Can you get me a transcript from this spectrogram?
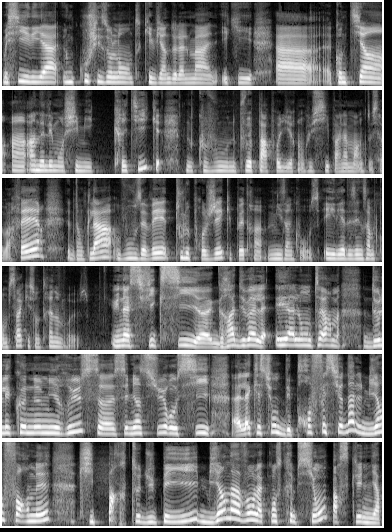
mais s'il y a une couche isolante qui vient de l'Allemagne et qui contient un élément chimique critique que vous ne pouvez pas produire en Russie par la manque de savoir-faire. Donc là, vous avez tout le projet qui peut être mis en cause. Et il y a des exemples comme ça qui sont très nombreuses une asphyxie euh, graduelle et à long terme de l'économie russe. Euh, c'est bien sûr aussi euh, la question des professionnels bien formés qui partent du pays bien avant la conscription parce qu'il n'y a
